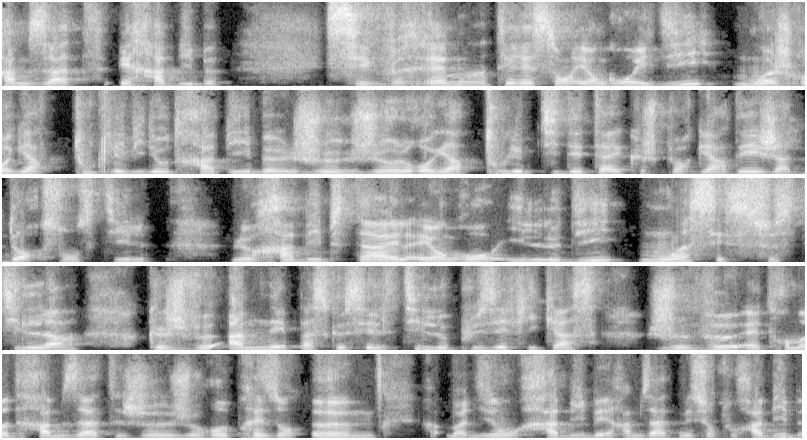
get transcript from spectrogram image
Hamzat et Habib. C'est vraiment intéressant. Et en gros, il dit, moi, je regarde toutes les vidéos de Habib, je, regarde tous les petits détails que je peux regarder, j'adore son style, le Habib style. Et en gros, il le dit, moi, c'est ce style-là que je veux amener parce que c'est le style le plus efficace. Je veux être en mode Hamzat, je, représente, euh, bah, disons Habib et Hamzat, mais surtout Habib.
